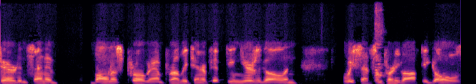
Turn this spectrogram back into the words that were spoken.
shared incentive bonus program probably 10 or 15 years ago, and we set some pretty lofty goals.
